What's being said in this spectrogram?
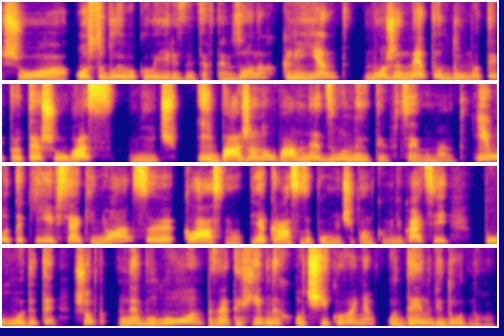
що особливо коли є різниця в таймзонах, клієнт може не подумати про те, що у вас ніч. І бажано вам не дзвонити в цей момент. І от такі всякі нюанси класно, якраз заповнюючи план комунікації, погодити, щоб не було знаєте, хібних очікувань один від одного.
